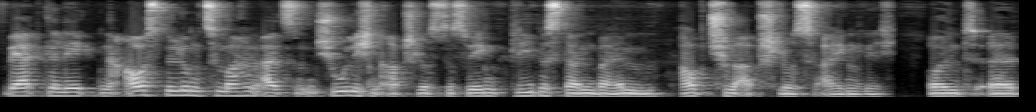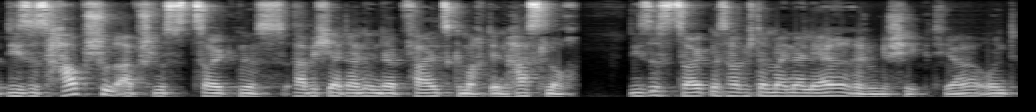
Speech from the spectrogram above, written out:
Wert gelegt, eine Ausbildung zu machen als einen schulischen Abschluss. Deswegen blieb es dann beim Hauptschulabschluss eigentlich. Und äh, dieses Hauptschulabschlusszeugnis habe ich ja dann in der Pfalz gemacht, in Hasloch. Dieses Zeugnis habe ich dann meiner Lehrerin geschickt, ja, und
